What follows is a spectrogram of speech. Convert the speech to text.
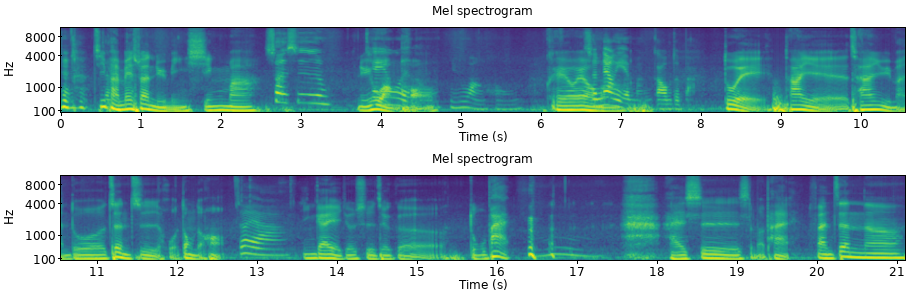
鸡排妹算女明星吗？算是女网红。女网红，KOL，声量也蛮高的吧？对，她也参与蛮多政治活动的哈。对啊。应该也就是这个独派，嗯、还是什么派？反正呢，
